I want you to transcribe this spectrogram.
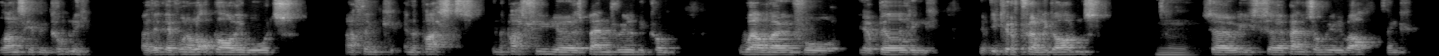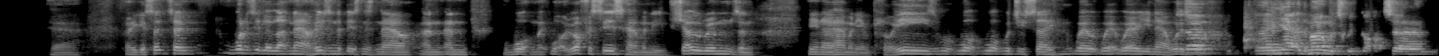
landscaping company. Uh, they, they've won a lot of BALI Awards. I think in the past in the past few years, Ben's really become well known for you know building you know, eco-friendly gardens. Mm, So he's uh, Ben's done really well, I think. yeah. Very good. So, so what does it look like now? Who's in the business now, and and what what are your offices? How many showrooms, and you know how many employees? What what, what would you say? Where, where where are you now? What is So uh, yeah, at the moment we've got um,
